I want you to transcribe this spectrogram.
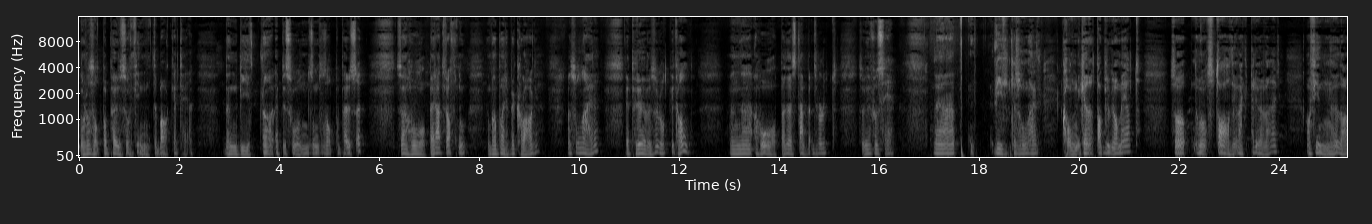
Når du har satt på pause og finner tilbake til den biten av episoden som satt på pause. Så jeg håper jeg traff noe. Jeg må bare beklage. Men sånn er det. Vi prøver så godt vi kan. Men eh, jeg håper det stemmer til slutt. Så vi får se. Det virker sånn jeg kan ikke dette programmet helt. Så det må stadig vekk prøve her å finne da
